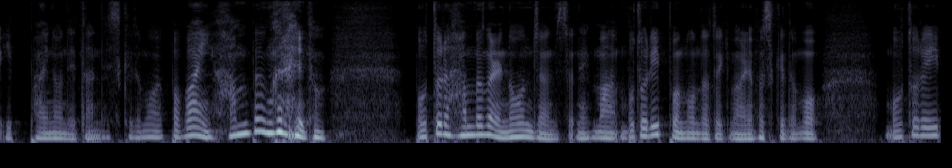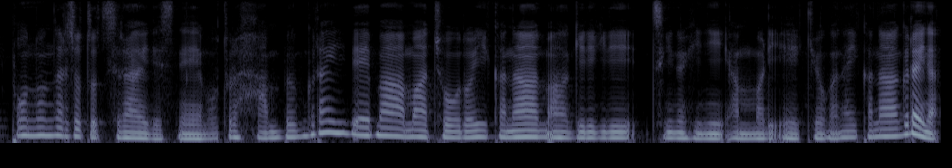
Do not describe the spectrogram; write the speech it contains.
いっぱい飲んでたんですけども、やっぱワイン半分ぐらいのボトル半分ぐらい飲んじゃうんですよね。まあ、ボトル1本飲んだ時もありますけども、ボトル1本飲んだらちょっと辛いですね。ボトル半分ぐらいで、まあまあちょうどいいかな。まあギリギリ次の日にあんまり影響がないかな、ぐらいな、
